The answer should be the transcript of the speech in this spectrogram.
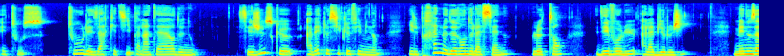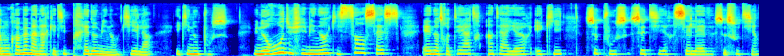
et tous tous les archétypes à l'intérieur de nous. C'est juste que avec le cycle féminin, ils prennent le devant de la scène, le temps dévolu à la biologie. Mais nous avons quand même un archétype prédominant qui est là et qui nous pousse, une roue du féminin qui sans cesse est notre théâtre intérieur et qui se pousse, se tire, s'élève, se soutient.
